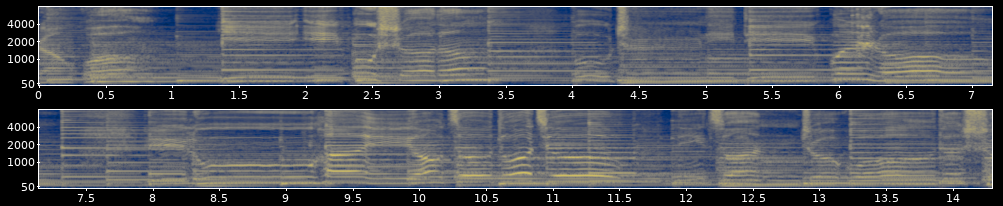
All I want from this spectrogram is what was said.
让我依依不舍的不止你的温柔。一路还要走多久？你攥着我的手，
